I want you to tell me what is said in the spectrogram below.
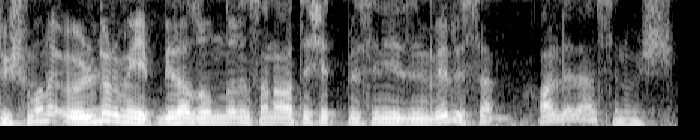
düşmanı öldürmeyip biraz onların sana ateş etmesine izin verirsen Halledersin o iş.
